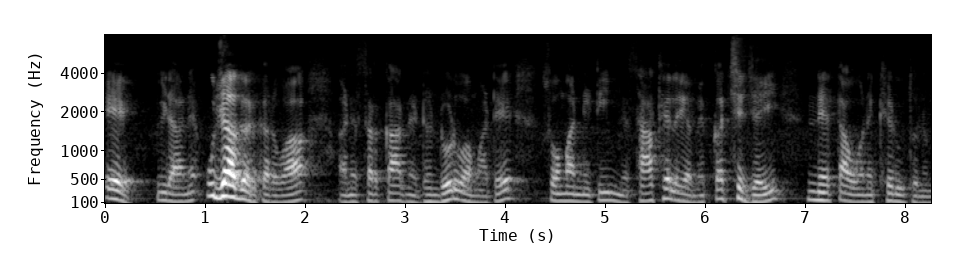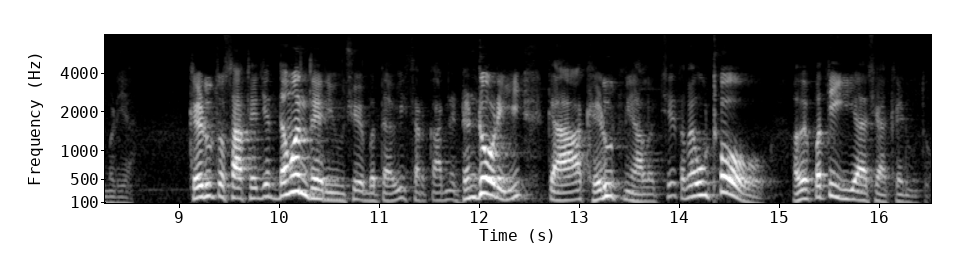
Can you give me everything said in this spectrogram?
એ પીડાને ઉજાગર કરવા અને સરકારને ઢંઢોળવા માટે સ્વમાનની ટીમને સાથે લઈ અમે કચ્છ જઈ નેતાઓ અને ખેડૂતોને મળ્યા. ખેડૂતો સાથે જે દમન થઈ રહ્યું છે એ બતાવી સરકારને ઢંઢોળી કે આ ખેડૂતની હાલત છે, તમે ઉઠો. હવે પતી ગયા છે આ ખેડૂતો.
